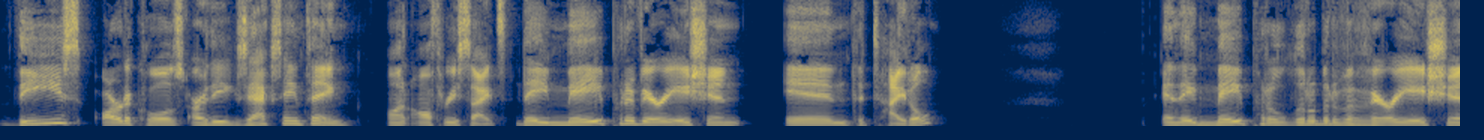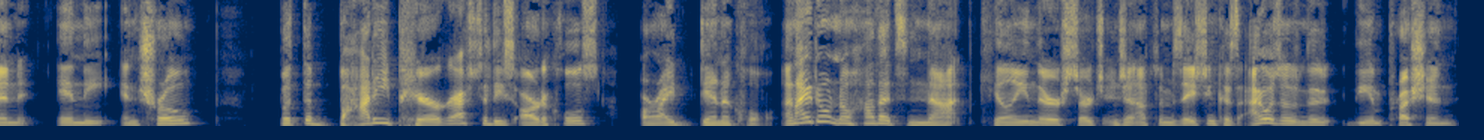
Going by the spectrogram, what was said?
these articles are the exact same thing on all three sites. They may put a variation in the title, and they may put a little bit of a variation in the intro, but the body paragraphs of these articles are identical. And I don't know how that's not killing their search engine optimization because I was under the impression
